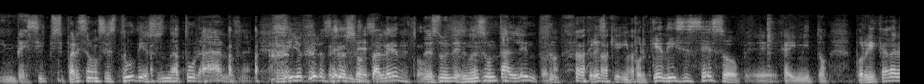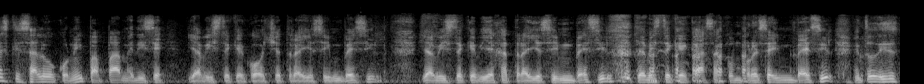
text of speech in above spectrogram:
Imbécil, si para eso no se estudia, eso es natural. O sea, sí, yo quiero ser Eso es un talento. Eso no es un talento, ¿no? Pero es que, ¿y por qué dices eso, eh, Jaimito? Porque cada vez que salgo con mi papá me dice, ¿ya viste qué coche trae ese imbécil? ¿Ya viste qué vieja trae ese imbécil? ¿Ya viste qué casa compró ese imbécil? Entonces dices,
